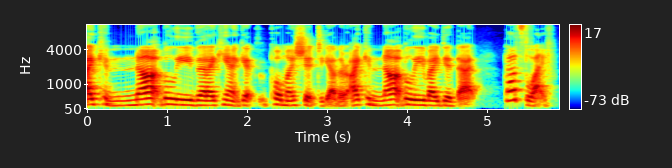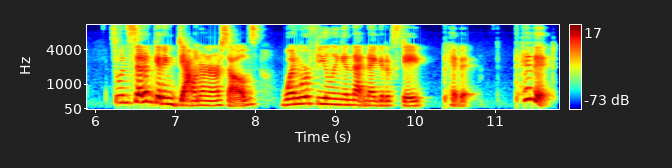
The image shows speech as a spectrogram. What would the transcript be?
I cannot believe that I can't get pull my shit together. I cannot believe I did that. That's life. So instead of getting down on ourselves when we're feeling in that negative state, pivot pivot.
